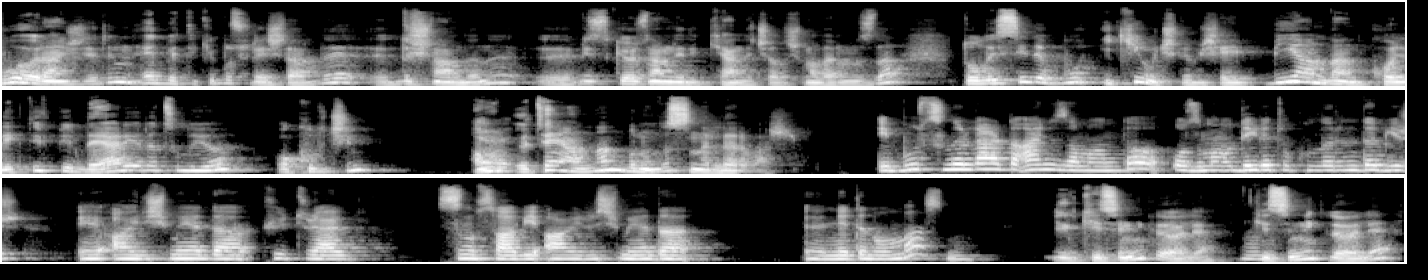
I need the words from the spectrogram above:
Bu öğrencilerin elbette ki bu süreçlerde e, dışlandığını e, biz gözlemledik kendi çalışmalarımızda. Dolayısıyla bu iki uçlu bir şey. Bir yandan kolektif bir değer yaratılıyor okul için ama Evet. öte yandan bunun da sınırları var. E, bu sınırlar da aynı zamanda o zaman o devlet okullarında bir e, ayrışmaya da kültürel, sınıfsal bir ayrışmaya da e, neden olmaz mı? E, Kesinlikle öyle. Hı. Kesinlikle öyle.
